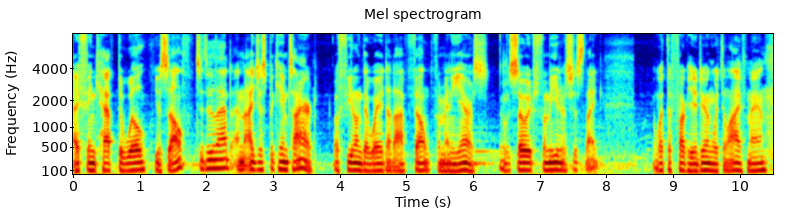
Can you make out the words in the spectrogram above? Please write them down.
i think have the will yourself to do that. And i just became tired of feeling the way that I've felt for many years. It was so it for me it was just like what the fuck are you doing with your life, man?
